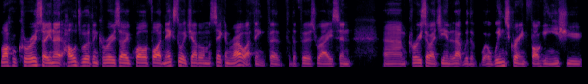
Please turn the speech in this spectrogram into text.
Michael Caruso, you know, Holdsworth and Caruso qualified next to each other on the second row, I think, for for the first race, and um, Caruso actually ended up with a, a windscreen fogging issue.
